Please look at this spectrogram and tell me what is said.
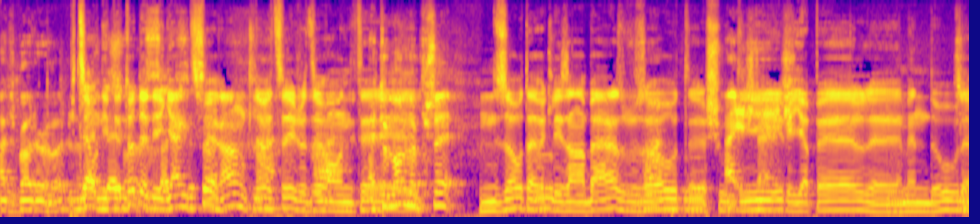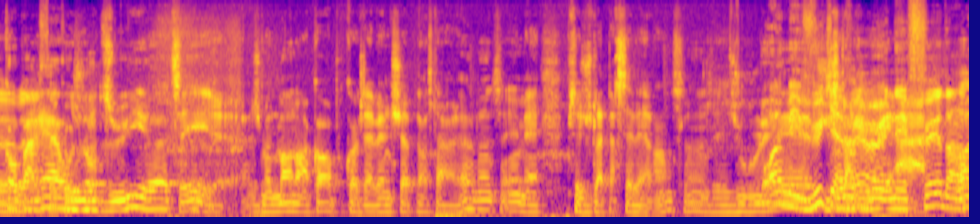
ouais, du brotherhood. Tu sais, là. on était tous de des ça, gangs c'est ça. Différentes, là, tu sais, je veux dire, on était... Ouais, tout le monde me poussait. Nous autres avec les embasses, vous Ouais. autres, euh, Hey, Choudi, j'étais- Riopel, euh, Mendo. Tu là, c'était à aujourd'hui, là, tu sais, euh, je me demande encore pourquoi j'avais une shop dans ce temps-là, là, mais c'est juste la persévérance, là. Je voulais. Ouais, mais vu qu'il y avait un à- effet d'entrain,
